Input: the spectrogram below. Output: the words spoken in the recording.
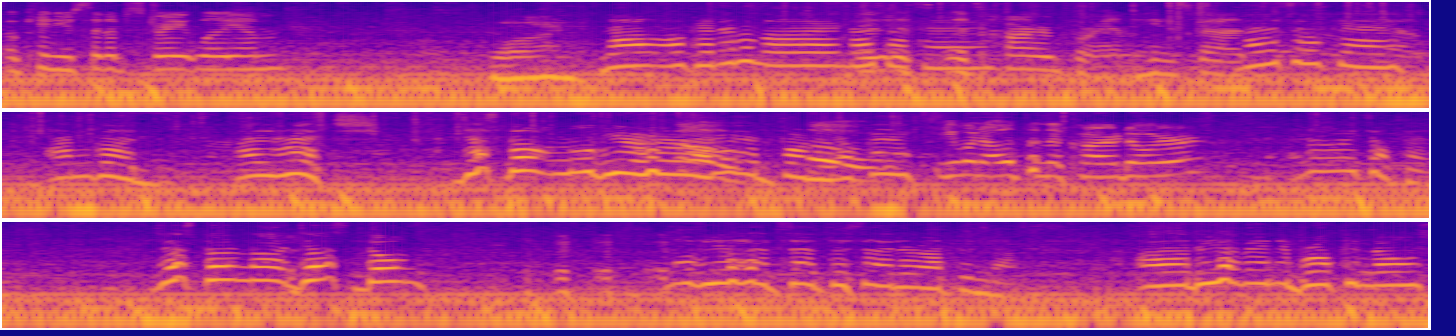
Oh, can you sit up straight, William? Why? No. Okay, never mind. That's it's, okay. it's hard for him. He's got. That's okay. Yeah. I'm good. I'm rich. Just don't move your oh. head for me, oh, okay? you want to open the car door? No, it's okay. Just don't, uh, just don't move your head side to side or up and down. Uh, do you have any broken nose?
